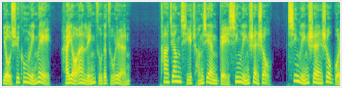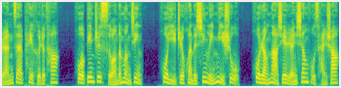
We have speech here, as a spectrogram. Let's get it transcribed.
有虚空灵魅，还有暗灵族的族人。他将其呈现给心灵圣兽，心灵圣兽果然在配合着他，或编织死亡的梦境。或以置换的心灵秘术，或让那些人相互残杀，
